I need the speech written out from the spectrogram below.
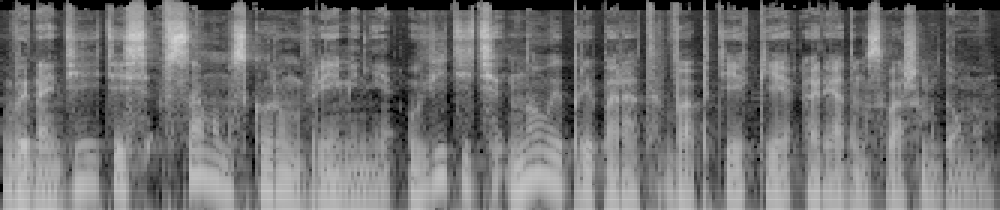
Вы надеетесь в самом скором времени увидеть новый препарат в аптеке рядом с вашим домом.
